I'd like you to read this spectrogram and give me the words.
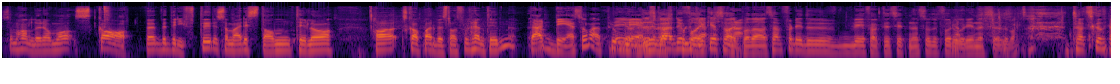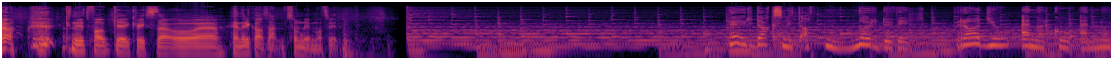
Som handler om å skape bedrifter som er i stand til å skape arbeidsplass for fremtiden. Det er det som er problemet. Du, skal, du får ikke svare på det, altså, fordi du blir faktisk sittende, så du får ordet i neste debatt. Takk skal du ha, Knut Falk Kvikstad og eh, Henrik Asheim, som blir med oss videre. Hør Dagsnytt 18 når du vil. Radio NRK Radio.nrk.no.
